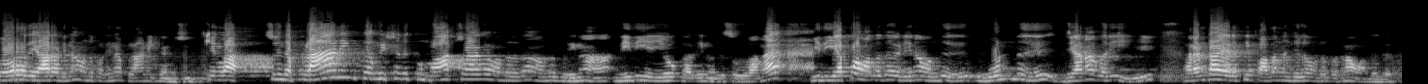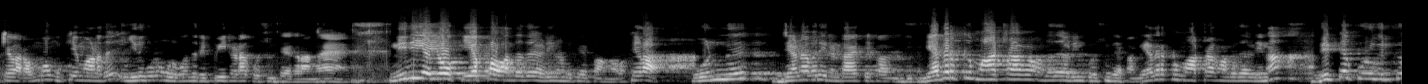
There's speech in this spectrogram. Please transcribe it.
போடுறது யார் அப்படின்னா வந்து பாத்தீங்கன்னா பிளானிங் கமிஷன் ஓகேங்களா? சோ இந்த பிளானிங் கமிஷனுக்கு மாற்றாக வந்ததுதான் வந்து பாத்தீங்கன்னா நிதி ஆயோக் அப்படின்னு வந்து சொல்லுவாங்க. இது எப்ப வந்தது அப்படின்னா வந்து ஒன்று ஜனவரி ரெண்டாயிரத்தி பதினஞ்சுல வந்து பாத்தீங்கன்னா வந்தது. ஓகேவா? ரொம்ப முக்கியமானது. இது கூட உங்களுக்கு வந்து ரிப்பீட்டடா கொஸ்டின் கேக்குறாங்க. நிதி ஆயோக் எப்ப வந்தது அப்படின்னு வந்து கேட்பாங்க. ஓகேங்களா? ஒன்று ஜனவரி ரெண்டாயிரத்தி பதினஞ்சு. எதற்கு மாற்றாக வந்தது அப்படின்னு கொஸ்டின் கேட்பாங்க. எதற்கு மாற்றாக வந்தது அப்படின்னா திட்டக்குழுவிற்கு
